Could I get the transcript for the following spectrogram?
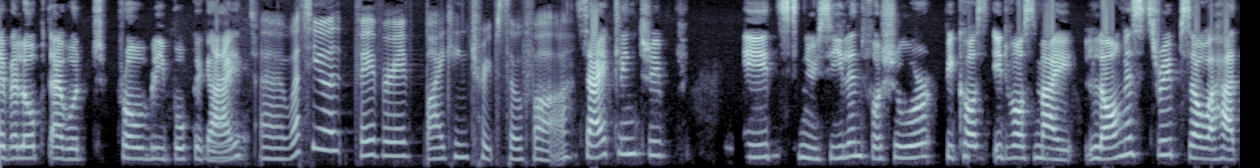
developed, I would probably book a guide. Uh, what's your favorite biking trip so far? Cycling trip, it's New Zealand for sure because it was my longest trip. So I had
